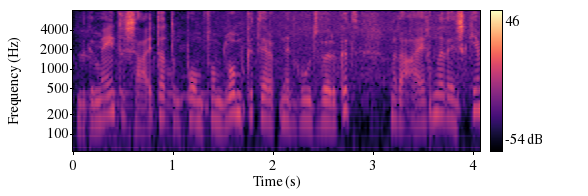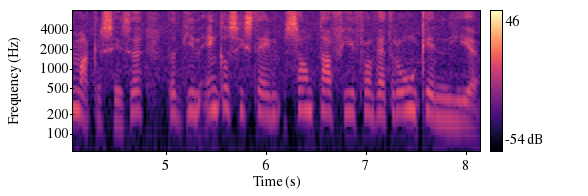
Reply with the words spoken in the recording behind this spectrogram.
De gemeente zei dat een pomp van Blomketerp net goed werkt, maar de eigenaar en skimmakkers zeggen dat geen enkel systeem zandtaf hier van wetter onkennen hier.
